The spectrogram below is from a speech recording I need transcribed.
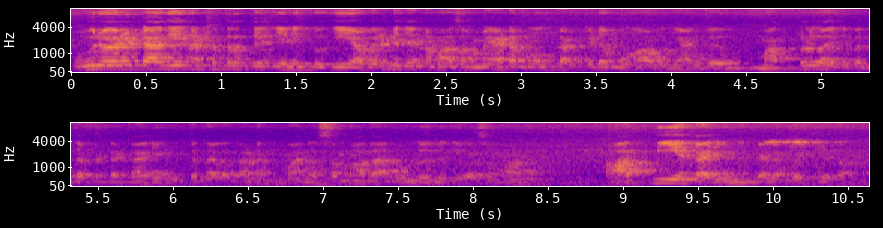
പൂരോരട്ടാതി നക്ഷത്രത്തിൽ ജനിക്കുകയും അവരുടെ ജന്മമാസം മേടമോ കർക്കിടമോ ആവുകയാണെങ്കിൽ മക്കളുമായിട്ട് ബന്ധപ്പെട്ട കാര്യങ്ങൾക്ക് നല്ലതാണ്. മനസമാധാനമുള്ള ഒരു ദിവസമാണ്. ആത്മീയ കാര്യങ്ങൾക്കെല്ലാം പറ്റിയതാണ്.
